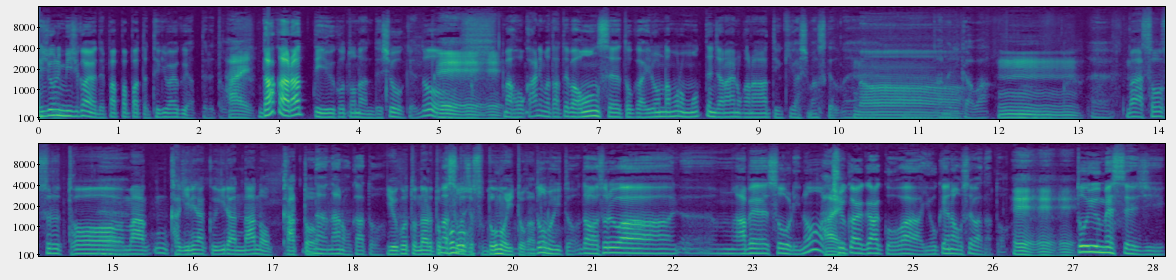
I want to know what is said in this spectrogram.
非常に短い間でパッパッパッて手際よくやってると、はい、だからっていうことなんでしょうけど、えまあ他にも例えば音声とかいろんなもの持ってんじゃないのかなっていう気がしますけどね。アメリカは。うん、えー、まあそうすると、まあ限りなくイランなのかと。なのかと。いうことになると、今度じゃどの意図がどの意図、だからそれは、安倍総理の仲介学校は余計なお世話だと、はい、というメッセージ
